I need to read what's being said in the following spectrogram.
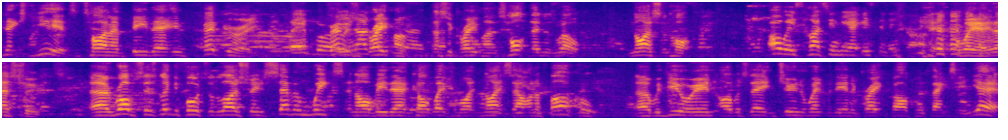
next year to Thailand. Be there in February. February. February's a great month. That's a great month. It's hot then as well. Nice and hot. Always hot in here, isn't it? Yeah, well, yeah, that's true. Uh, Rob says, looking forward to the live stream. Seven weeks and I'll be there. Can't wait for my nights out on a bar crawl uh, with you or Ian. I was there in June and went with Ian. A great bar crawl. Thanks, Ian. Yeah,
